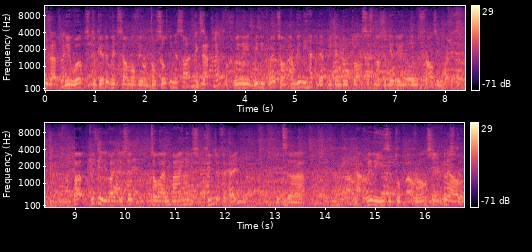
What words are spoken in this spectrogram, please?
Exactly. We worked together with some of your consulting assignments. exactly. It was really, really great. So I'm, I'm really happy that we can do classes now together in, in France, in Paris. But quickly, like you said, so uh, my name is Gunther Verheyen. It's uh, not really easy to pronounce it, but No. still,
